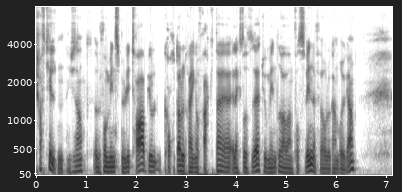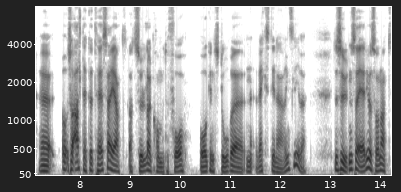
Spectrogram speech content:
kraftkilden. ikke sant? Og Du får minst mulig tap. Jo kortere du trenger å frakte elektrisitet, jo mindre av den forsvinner før du kan bruke den. Eh, så alt dette tilsier at, at Suldal kommer til å få en stor eh, vekst i næringslivet. Dessuten så er det jo sånn at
